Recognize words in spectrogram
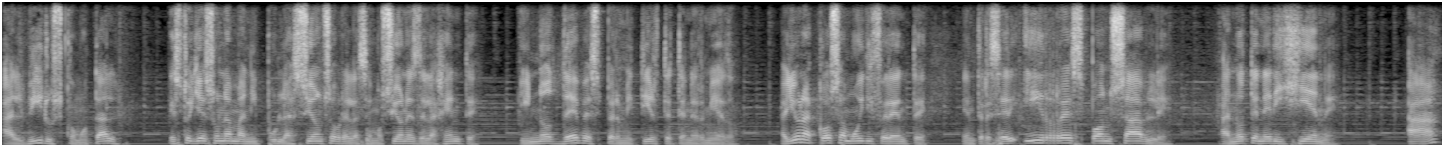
al virus como tal. Esto ya es una manipulación sobre las emociones de la gente y no debes permitirte tener miedo. Hay una cosa muy diferente entre ser irresponsable a no tener higiene a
